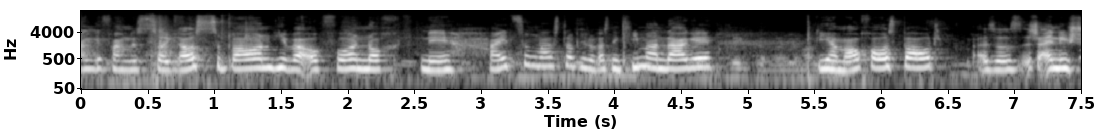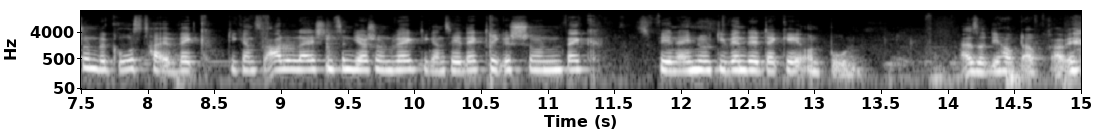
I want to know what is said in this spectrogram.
angefangen, das Zeug rauszubauen. Hier war auch vorhin noch eine Heizung, war glaube ich, oder was, eine Klimaanlage. Die haben auch rausgebaut. Also es ist eigentlich schon der Großteil weg. Die ganzen Aluleichen sind ja schon weg, die ganze Elektrik ist schon weg. Es fehlen eigentlich nur die Wände, Decke und Boden. Also die Hauptaufgabe.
